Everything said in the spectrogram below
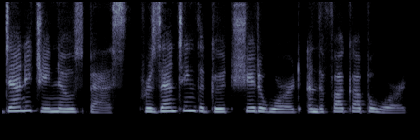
Danny G knows best, presenting the Good Shit Award and the Fuck Up Award.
